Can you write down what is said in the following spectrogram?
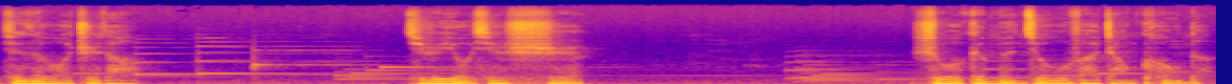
现在我知道，其实有些事是我根本就无法掌控的，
